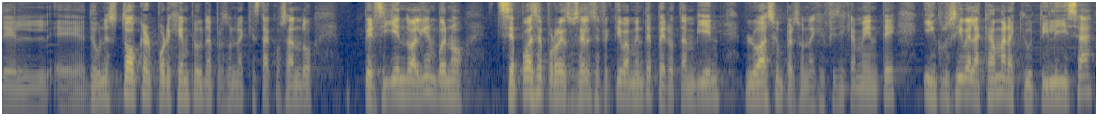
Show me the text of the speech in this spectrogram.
eh, de un stalker, por ejemplo, de una persona que está acosando, persiguiendo a alguien, bueno, se puede hacer por redes sociales efectivamente, pero también lo hace un personaje físicamente. Inclusive la cámara que utiliza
